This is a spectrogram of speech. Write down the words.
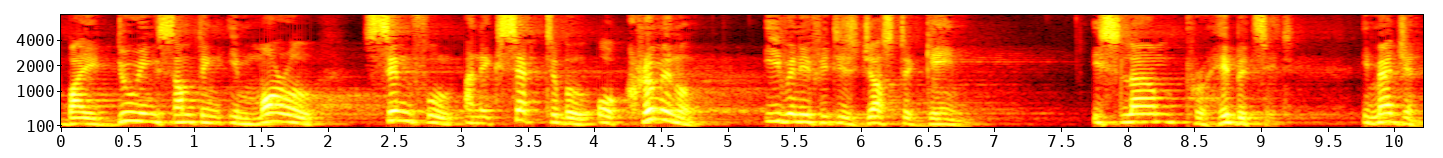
by doing something immoral, sinful, unacceptable, or criminal, even if it is just a game. Islam prohibits it. Imagine,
